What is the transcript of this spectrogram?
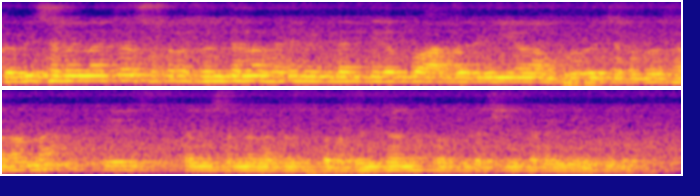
कवी संमेलनाच्या सूत्रसंचलनासाठी मी विनंती करतो आदरणीय अपूर्व चक्रधर सरांना ते कवी संमेलनाचं सूत्रसंचलन दर्शन करण्याची विनंती करतो.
